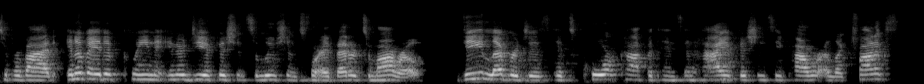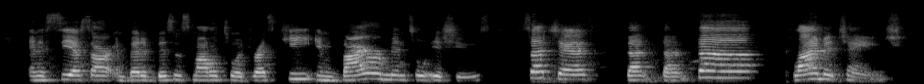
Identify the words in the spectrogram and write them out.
to provide innovative, clean, and energy efficient solutions for a better tomorrow, D leverages its core competence in high efficiency power electronics and its CSR embedded business model to address key environmental issues such as dun, dun, dun, climate change.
